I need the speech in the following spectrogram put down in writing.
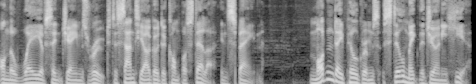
on the Way of St. James route to Santiago de Compostela in Spain. Modern-day pilgrims still make the journey here,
